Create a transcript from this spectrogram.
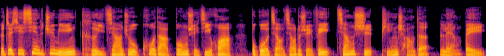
而这些县的居民可以加入扩大供水计划，不过缴交的水费将是平常的两倍。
